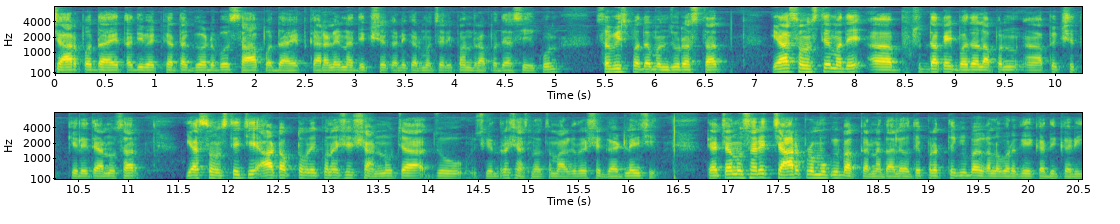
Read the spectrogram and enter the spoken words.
चार पदं आहेत. अधिव्याख्याता गट ब सहा पदं आहेत. कार्यालयीन अधीक्षक आणि कर्मचारी पंधरा पदे असे एकूण सव्वीस पदं मंजूर असतात. या संस्थेमध्ये सुद्धा काही बदल आपण अपेक्षित केले त्यानुसार या संस्थेचे आठ ऑक्टोबर एकोणीसशे शहाण्णवच्या जो केंद्र शासनाचं मार्गदर्शक गाईडलाईनशी त्याच्यानुसार हे चार प्रमुख विभाग करण्यात आले होते. प्रत्येक विभागाला वर्ग एक अधिकारी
